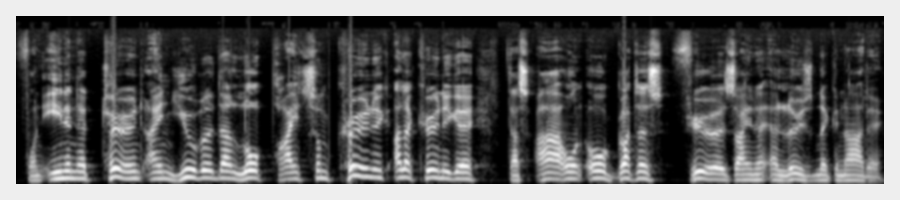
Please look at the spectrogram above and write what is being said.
Von ihnen ertönt ein jubelnder Lobpreis zum König aller Könige, das A und O Gottes für seine erlösende Gnade.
